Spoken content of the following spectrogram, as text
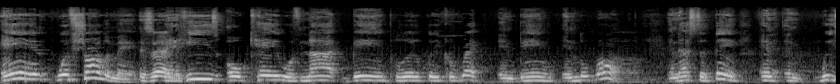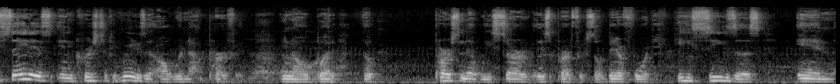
and with Charlemagne, Exactly. and he's okay with not being politically correct and being in the wrong. And that's the thing. And and we say this in Christian communities that oh we're not perfect, you know, but the person that we serve is perfect. So therefore, he sees us in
